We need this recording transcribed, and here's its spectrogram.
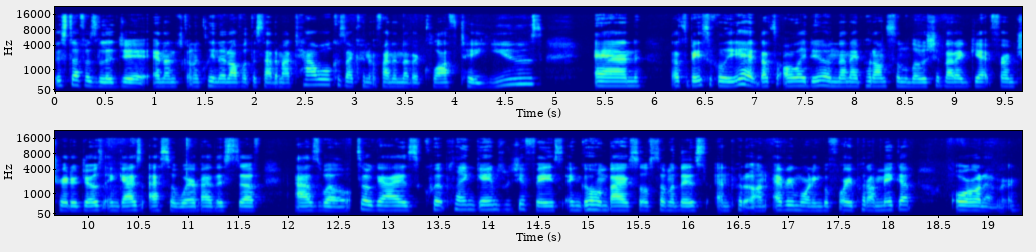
this stuff is legit, and I'm just going to clean it off with the side of my towel because I couldn't find another cloth to use. And that's basically it. That's all I do. And then I put on some lotion that I get from Trader Joe's. And guys, I swear by this stuff as well. So guys, quit playing games with your face and go and buy yourself some of this and put it on every morning before you put on makeup or whatever.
